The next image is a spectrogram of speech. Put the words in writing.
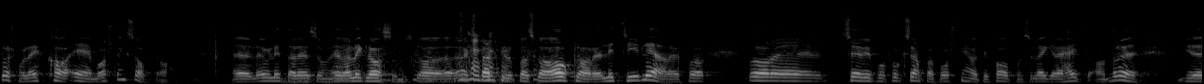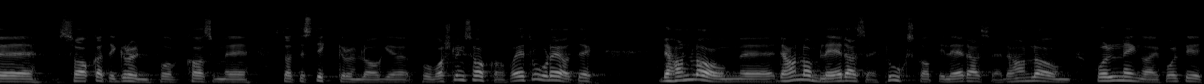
spørsmålet er hva er en varslingssak, da? Eh, det er jo litt av det som jeg er veldig glad som skal, ekspertgruppa skal avklare litt tydeligere. For, for eh, Ser vi på f.eks. For forskninga til Fafo, så legger de helt andre eh, saker til grunn for hva som er statistikkgrunnlaget på varslingssaker. For jeg tror det at det, det handler, om, eh, det handler om ledelse, klokskap i ledelse. Det handler om holdninger i forhold til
